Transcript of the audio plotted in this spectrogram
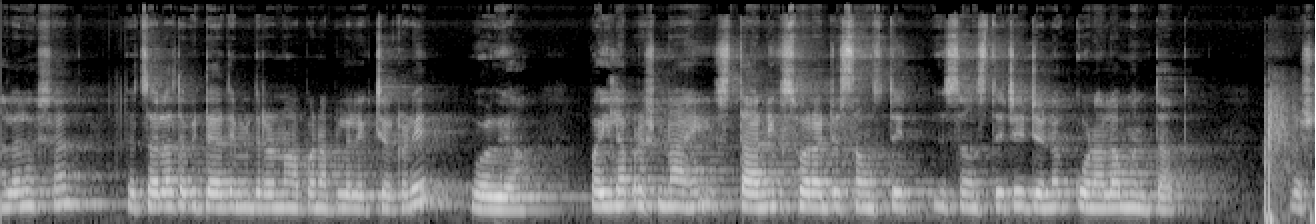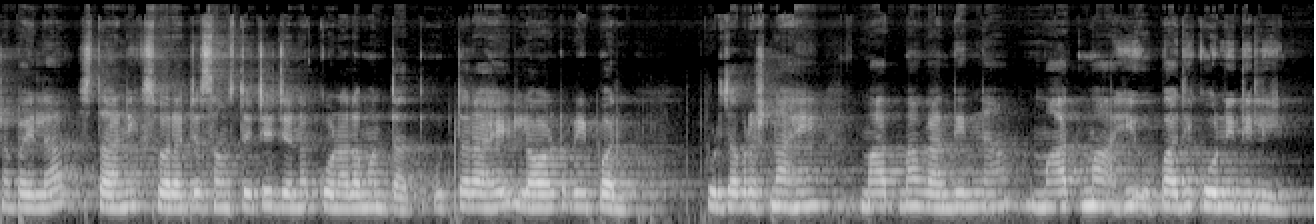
आलं लक्षात? तर चला तर विद्यार्थी मित्रांनो आपण आपल्या लेक्चरकडे वळूया. पहिला प्रश्न आहे स्थानिक स्वराज्य संस्थे संस्थेचे जनक कोणाला म्हणतात? प्रश्न पहिला स्थानिक स्वराज्य संस्थेचे जनक कोणाला म्हणतात? उत्तर आहे लॉर्ड रिपन. पुढचा प्रश्न आहे महात्मा गांधींना महात्मा ही उपाधी कोणी दिली?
